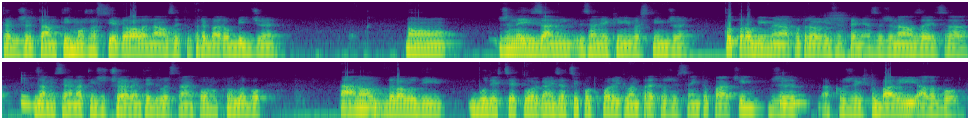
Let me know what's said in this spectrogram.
Takže tam tých možností je veľa, ale naozaj to treba robiť, že no, že neísť za, za nejakým iba s tým, že toto robíme a potrebovali sme peniaze, že naozaj sa mm-hmm. zamyslieť nad tým, že čo ja viem tej druhej strane ponúknuť, lebo áno, veľa ľudí bude chcieť tú organizáciu podporiť len preto, že sa im to páči, že mm-hmm. akože ich to baví, alebo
